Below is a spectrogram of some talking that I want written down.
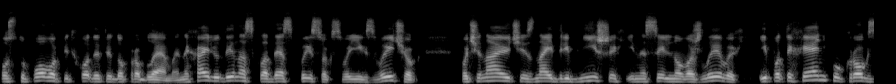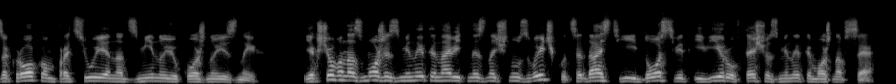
поступово підходити до проблеми. Нехай людина складе список своїх звичок, починаючи з найдрібніших і не сильно важливих, і потихеньку, крок за кроком, працює над зміною кожної з них. Якщо вона зможе змінити навіть незначну звичку, це дасть їй досвід і віру в те, що змінити можна все.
